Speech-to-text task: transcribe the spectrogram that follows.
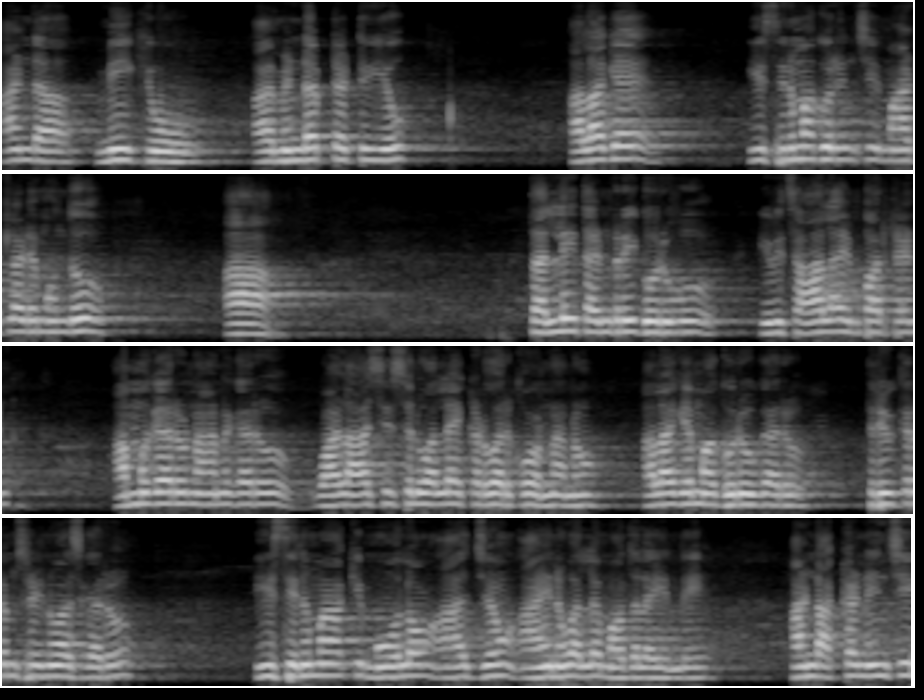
and మీకు ఐఎమ్ ఇండప్టెడ్ టు యూ అలాగే ఈ సినిమా గురించి మాట్లాడే ముందు ఆ తల్లి తండ్రి గురువు ఇవి చాలా ఇంపార్టెంట్ అమ్మగారు నాన్నగారు వాళ్ళ ఆశీస్సుల వల్ల ఇక్కడి వరకు ఉన్నాను. అలాగే మా గురువు గారు త్రివిక్రమ్ శ్రీనివాస్ గారు ఈ సినిమాకి మూలం ఆద్యం ఆయన వల్లే మొదలైంది. అండ్ అక్కడి నుంచి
